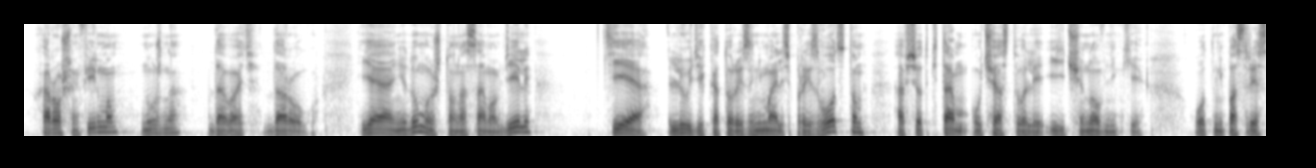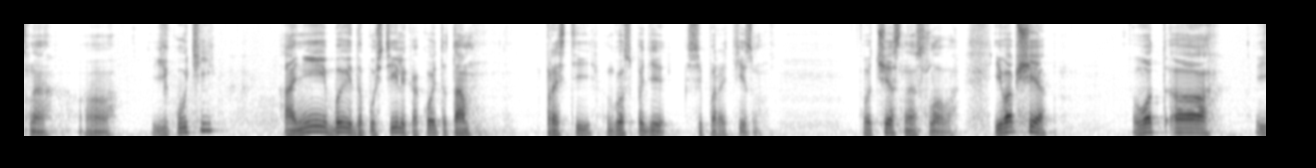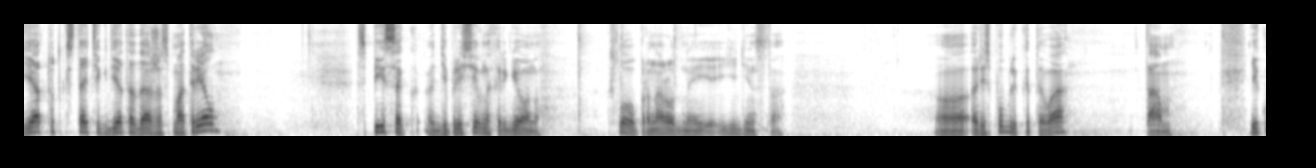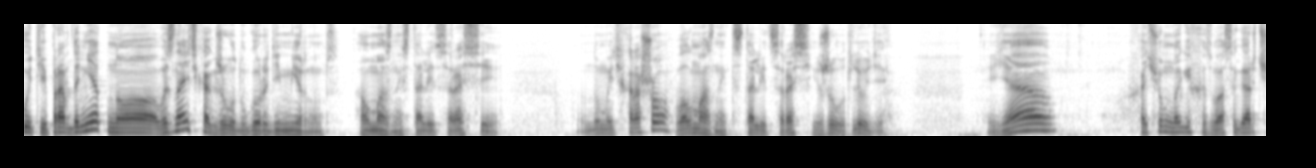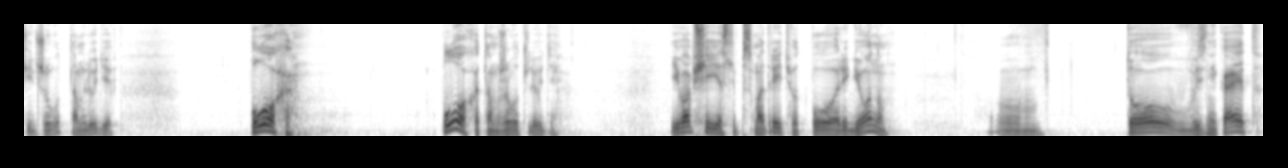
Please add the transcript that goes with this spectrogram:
хорошим фильмам нужно давать дорогу. Я не думаю, что на самом деле те люди, которые занимались производством, а все-таки там участвовали и чиновники от непосредственно э, Якутии, они бы допустили какой-то там прости, Господи, сепаратизм. Вот честное слово. И вообще, вот э, я тут, кстати, где-то даже смотрел список депрессивных регионов. К слову, про народное единство. Э, Республика Тыва там. Якутии, правда, нет, но вы знаете, как живут в городе Мирном, алмазной столице России? Думаете, хорошо в алмазной столице России живут люди? Я хочу многих из вас огорчить. Живут там люди плохо. Плохо там живут люди. И вообще, если посмотреть вот по регионам, то возникает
